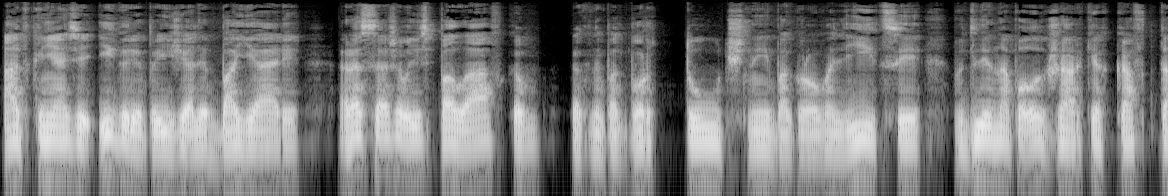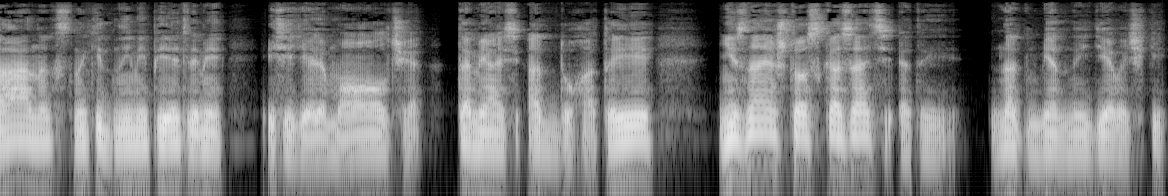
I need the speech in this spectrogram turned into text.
от князя Игоря приезжали бояре, рассаживались по лавкам, как на подбор тучные багрово-лицые, в длиннополых жарких кафтанах с накидными петлями, и сидели молча, томясь от духоты, не зная, что сказать этой надменной девочке,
